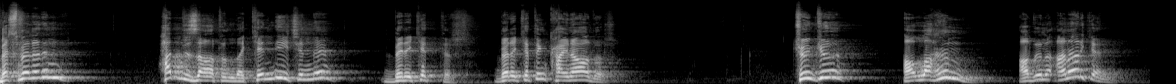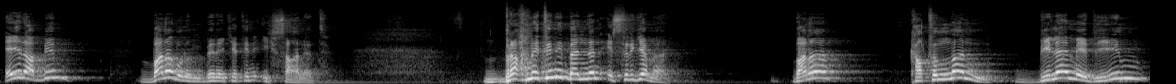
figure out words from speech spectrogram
Besmele'nin haddi zatında kendi içinde berekettir. Bereketin kaynağıdır. Çünkü Allah'ın adını anarken ey Rabbim bana bunun bereketini ihsan et. Rahmetini benden esirgeme. Bana katından bilemediğim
